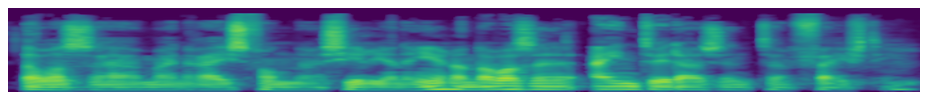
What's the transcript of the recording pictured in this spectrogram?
Dat was uh, mijn reis van uh, Syrië naar hier en dat was uh, eind 2015.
